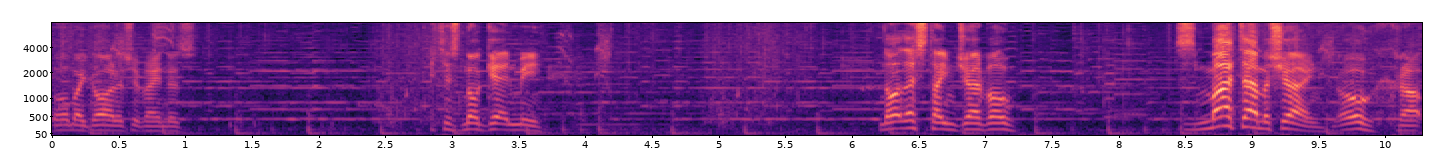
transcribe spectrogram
Oh my god, it's right behind us. It is not getting me. Not this time, Gerbil. This is my time of shine. Oh, crap.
